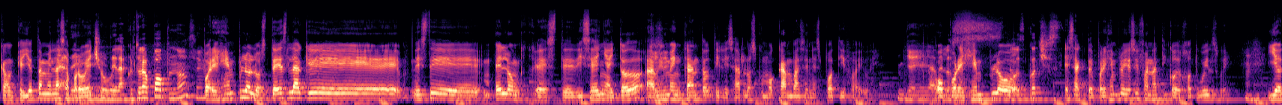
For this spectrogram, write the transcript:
como que yo también las Ya, de- aprovecho, De, la cultura pop, ¿no? Sí. Por ejemplo, los Tesla que este Elon este, diseña y todo, a Sí, mí sí. me encanta utilizarlos como canvas en Spotify, güey. Ya, ya, ya, o por los- ejemplo- los coches. Exacto, por ejemplo, yo soy fanático de Hot Wheels, güey. Y, yo-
